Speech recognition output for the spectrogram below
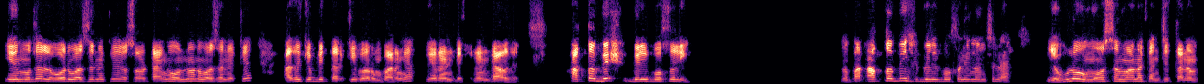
இது முதல் ஒரு வசனுக்கு சொல்லிட்டாங்க. இன்னொன்னு வசனுக்கு அதுக்கு எப்படி தர்க்கி வரும் பாருங்க. இரண்டு ரெண்டாவது. அக்கபிஹ் பில் புகலி. அப்ப அக்கபிஹ் பில் புகலின்னு எவ்வளவு மோசமான கஞ்சித்தனம்?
